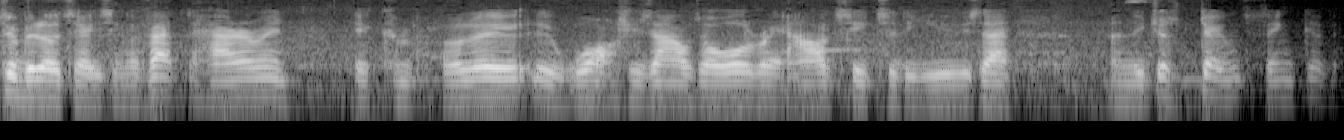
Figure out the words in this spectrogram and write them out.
debilitating effect of heroin. It completely washes out all reality to the user, and they just don't think of it.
